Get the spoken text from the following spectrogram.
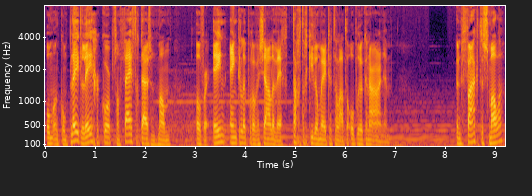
om een compleet legerkorps van 50.000 man over één enkele provinciale weg 80 kilometer te laten oprukken naar Arnhem. Een vaak te smalle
